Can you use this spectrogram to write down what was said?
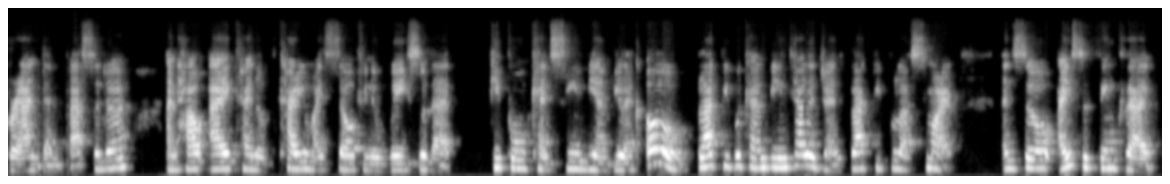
brand ambassador and how I kind of carry myself in a way so that people can see me and be like, oh, Black people can be intelligent, Black people are smart. And so I used to think that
